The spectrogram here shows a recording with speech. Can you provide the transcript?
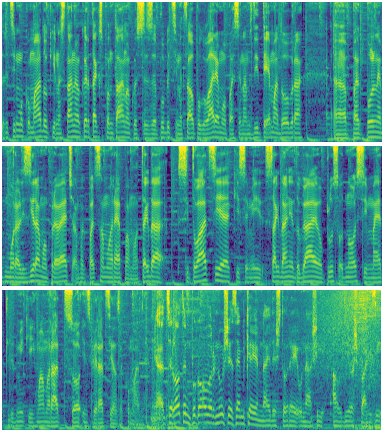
recimo komadov, ki nastanejo kar tako spontano, ko se z publici med sabo pogovarjamo, pa se nam zdi tema dobra, eh, pa pol ne moraliziramo preveč, ampak pač samo repamo. Tako da situacije, ki se mi vsak dan dogajajo, plus odnosi med ljudmi, ki jih imam rad, so inspiracija za komade. Ja, celoten pogovor nuše z MKM najdeš torej v naši audio špajzi.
